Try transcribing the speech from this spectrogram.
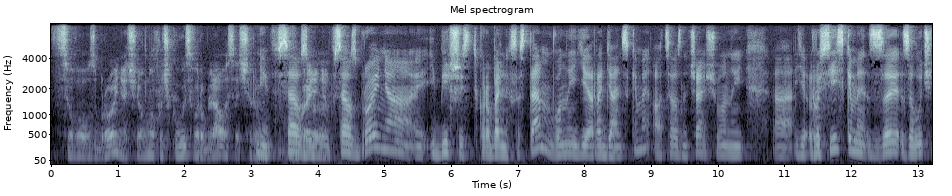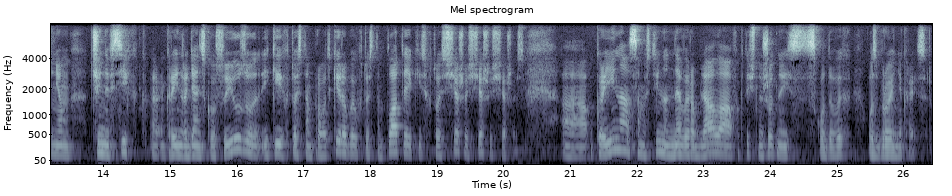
цього озброєння? Чи воно хоч колись вироблялося? Чи Ні, все в Україні? все озброєння і більшість корабельних систем вони є радянськими, а це означає, що вони е, є російськими з залученням чи не всіх е, країн Радянського Союзу, які хтось там проводки робив, хтось там плати якісь, хтось ще щось, ще щось, ще щось. Україна самостійно не виробляла фактично жодної з складових озброєння крейсеру.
